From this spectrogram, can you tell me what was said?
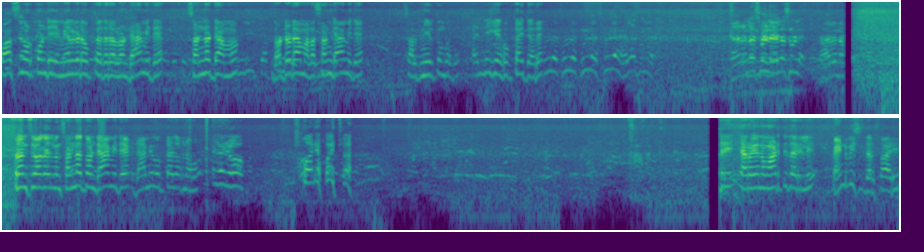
ಫಾಲ್ಸ್ ನೋಡ್ಕೊಂಡು ಮೇಲ್ಗಡೆ ಹೋಗ್ತಾ ಇದಾರೆ. ಅಲ್ಲೊಂದು ಡ್ಯಾಮ್ ಇದೆ. ಸಣ್ಣ ಡ್ಯಾಮ್. ದೊಡ್ಡ ಡ್ಯಾಮ್ ಅಲ್ಲ ಸಣ್ಣ ಡ್ಯಾಮ್ ಇದೆ. ಸ್ವಲ್ಪ ನೀರು ತುಂಬೋದು. ಅಲ್ಲಿಗೆ ಹೋಗ್ತಾ ಇದ್ದಾರೆ. ಫ್ರೆಂಡ್ಸ್ ಇವಾಗ ಇಲ್ಲೊಂದು ಒಂದು ಡ್ಯಾಮ್ ಇದೆ. ಡ್ಯಾಮಿಗೆ ಹೋಗ್ತಾ ಇದಾರೆ ನಾವು. ಅಯ್ಯೋ ಫೋನೇ ಹೋಯ್ತು? ಯಾರೋ ಏನೋ ಮಾಡ್ತಿದ್ದಾರೆ ಇಲ್ಲಿ. ಪೆಂಟ್ ಬೀಸಿದ್ದಾರೆ ಸಾರಿ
